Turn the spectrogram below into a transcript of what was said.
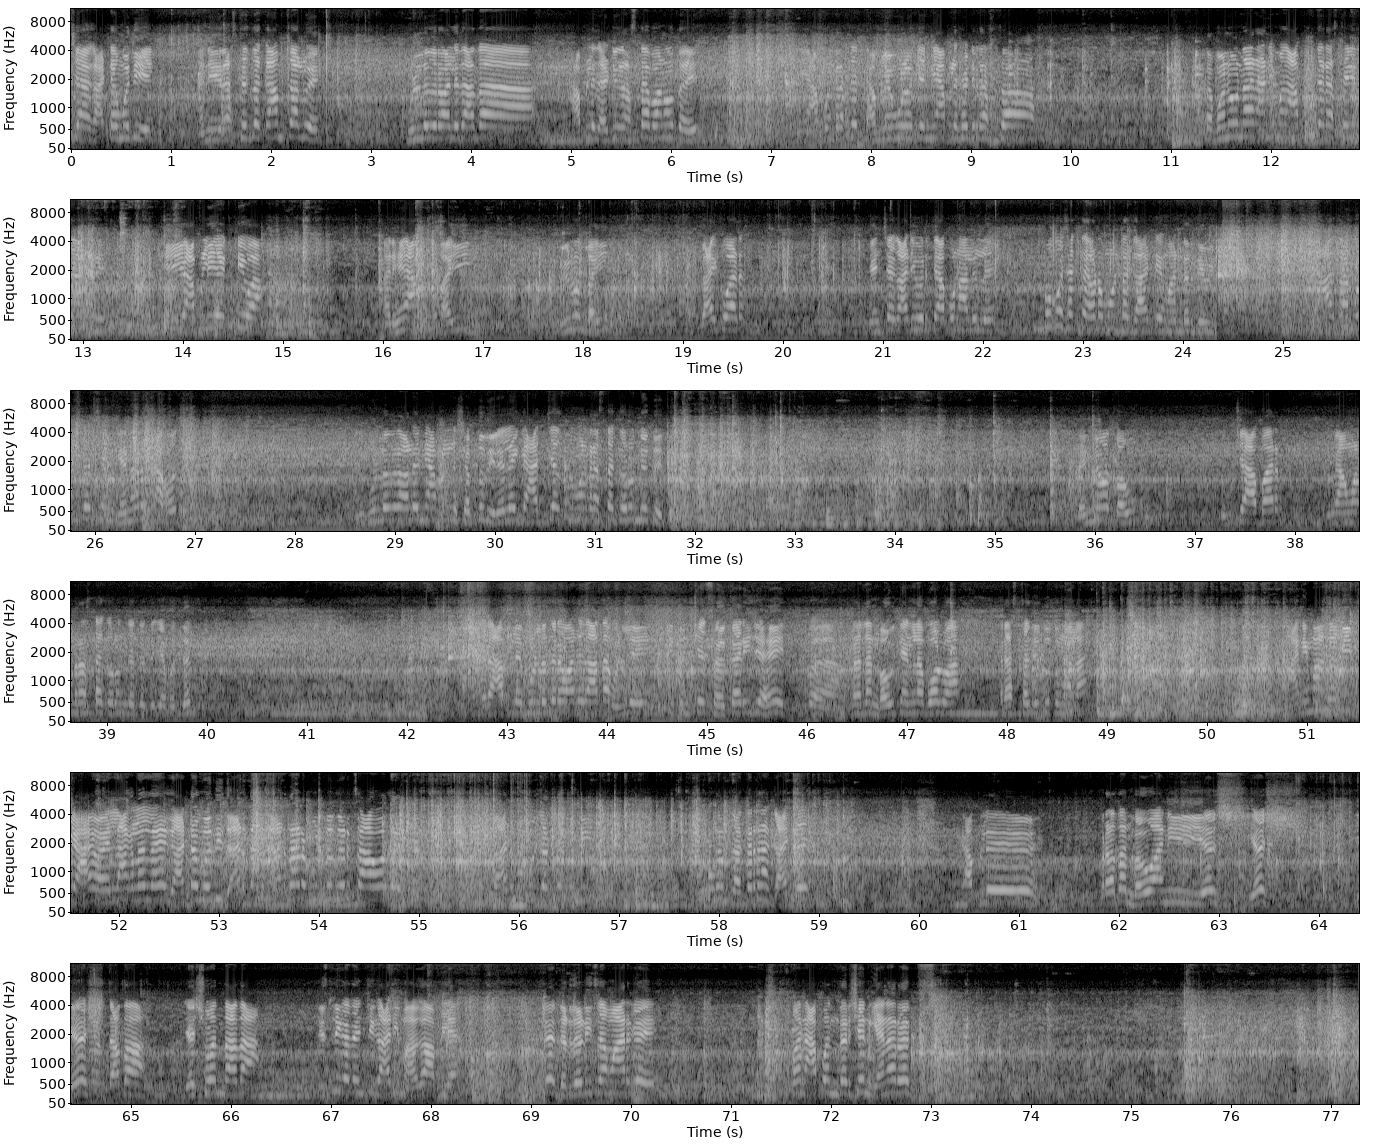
नदीच्या घाटामध्ये आहे आणि रस्त्याचं काम चालू आहे. बुलढाणावाले दादा आपल्यासाठी रस्ता बनवत आहे आणि आपण रस्त्यात थांबल्यामुळं त्यांनी आपल्यासाठी रस्ता आता बनवणार आणि मग आपण त्या रस्त्याने जाणार आहे. ही आपली ॲक्टिवा आणि हे आमचे भाई विनोद भाई गायकवाड त्यांच्या गाडीवरती आपण आलेलो आहे. बघू शकता एवढा मोठा घाट आहे मांढरदेवीचा. आज आपण दर्शन घेणारच आहोत. आणि आपल्याला शब्द दिलेला आहे की आजच्याच तुम्हाला रस्ता करून देतोय धन्यवाद भाऊ. तुमचे आभार. तुम्ही आम्हाला रस्ता करून देतो त्याच्याबद्दल. तर आपले बुलडोजरवाले दादा म्हणले की तुमचे सहकारी जे आहेत प्रधान भाऊ त्यांना बोलवा. रस्ता देतो तुम्हाला. आणि माझा बी पी हाय व्हायला लागलेला आहे. घाटामध्ये धाडधार धाडधार बुलडोजरचा आवाज. काय काय आपले प्रधान भाऊ आणि यश यश यश दादा यशवंत दादा. दिसली का त्यांची गाडी मागं आपल्या? लय धडधडीचा मार्ग आहे. पण आपण दर्शन घेणारच.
